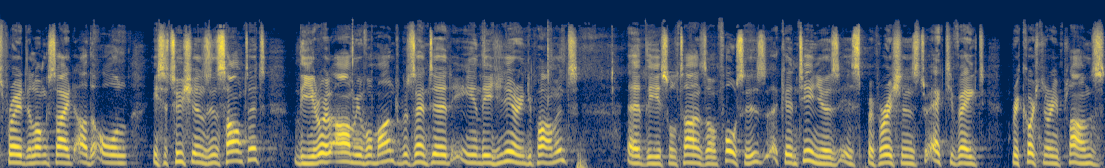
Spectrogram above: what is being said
spread alongside other all institutions in Sultanate, the Royal Army of Oman represented in the engineering department Uh, the Sultan's Armed Forces continues its preparations to activate precautionary plans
